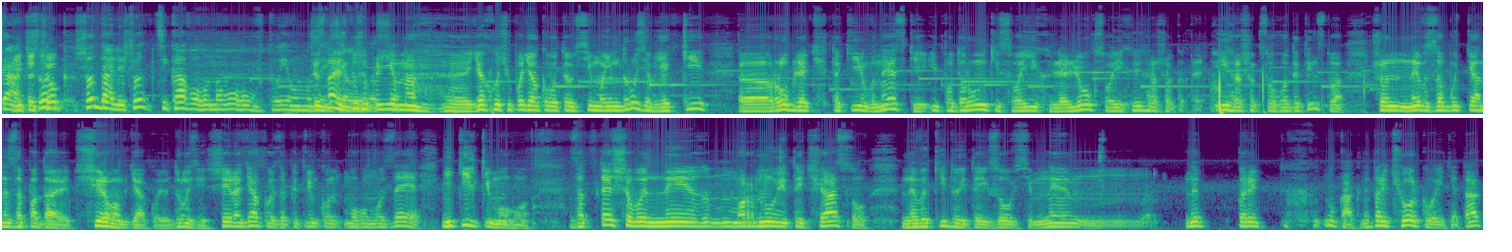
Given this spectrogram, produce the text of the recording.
Так, що, що далі? Що цікавого нового в твоєму Ти музеї? знаєш, дуже приємно. Е, Я хочу подякувати всім моїм друзям, які е, роблять такі внески і подарунки своїх ляльок, своїх іграшок, іграшок свого дитинства, що не в забуття не западають. Щиро вам дякую, друзі. Щиро дякую за підтримку мого музею, не тільки мого, за те, що ви не марнуєте часу, не викидуєте їх зовсім, не, не пере, ну як, не перечоркуєте, так?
